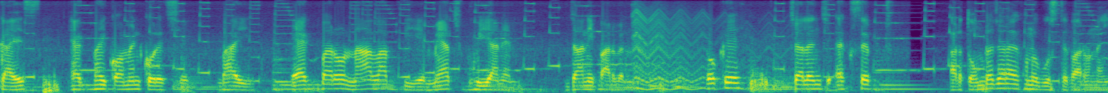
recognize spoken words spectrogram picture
গাইস এক ভাই কমেন্ট করেছে, ভাই, একবারও না লাভ দিয়ে ম্যাচ ভুইয়া নেন, জানি পারবেন না। ওকে চ্যালেঞ্জ অ্যাকসেপ্ট আর তোমরা যারা এখনও বুঝতে পারো নাই,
